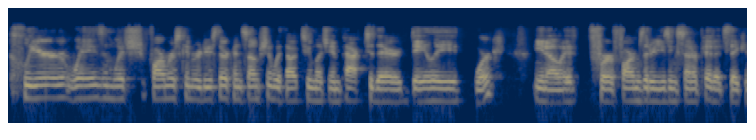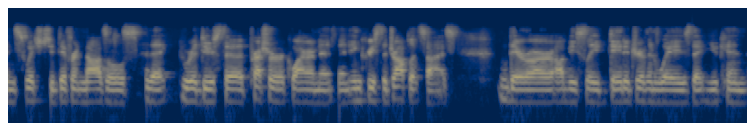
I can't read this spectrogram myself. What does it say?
clear ways in which farmers can reduce their consumption without too much impact to their daily work. You know, if for farms that are using center pivots, they can switch to different nozzles that reduce the pressure requirement and increase the droplet size. There are obviously data driven ways that you can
